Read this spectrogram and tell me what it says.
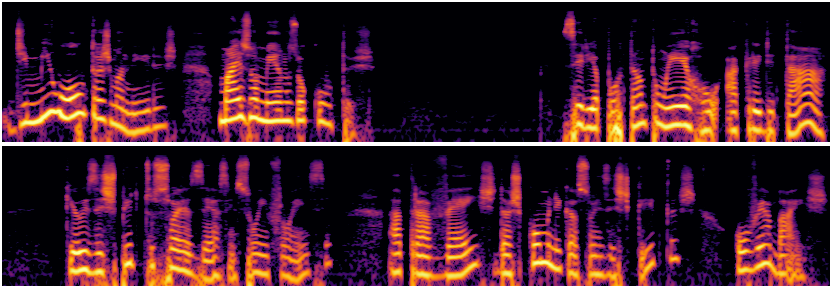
de mil outras maneiras, mais ou menos ocultas Seria, portanto, um erro acreditar que os espíritos só exercem sua influência através das comunicações escritas ou verbais.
